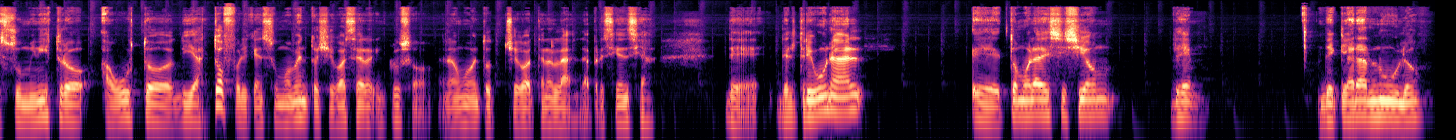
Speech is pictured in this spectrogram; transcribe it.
su ministro Augusto Díaz Toffoli, que en su momento llegó a ser, incluso en algún momento llegó a tener la, presidencia del tribunal, tomó la decisión de declarar nulo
